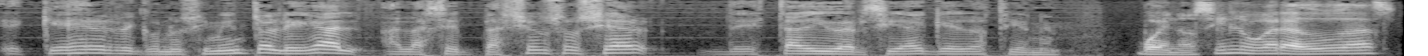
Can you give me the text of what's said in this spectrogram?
eh, que es el reconocimiento legal a la aceptación social de esta diversidad que ellos tienen. Bueno, sin lugar a dudas,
